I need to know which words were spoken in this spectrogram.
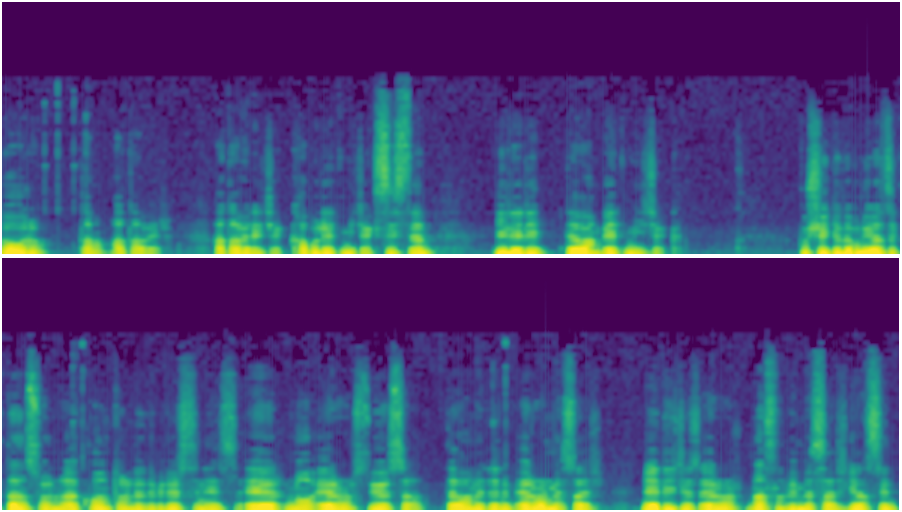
Doğru. Tamam hata ver. Hata verecek. Kabul etmeyecek. Sistem ileri devam etmeyecek. Bu şekilde bunu yazdıktan sonra kontrol edebilirsiniz. Eğer no errors diyorsa devam edelim. Error mesaj. Ne diyeceğiz error? Nasıl bir mesaj gelsin?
